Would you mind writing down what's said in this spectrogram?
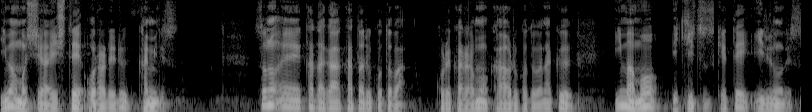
今も支配しておられる神です。その方が語る言葉これからも変わることがなく今も生き続けているのです。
